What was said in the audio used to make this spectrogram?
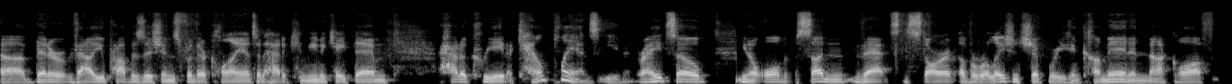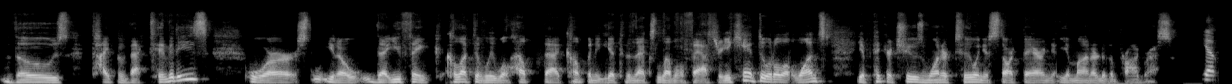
uh, better value propositions for their clients and how to communicate them how to create account plans even right so you know all of a sudden that's the start of a relationship where you can come in and knock off those type of activities or you know that you think collectively will help that company get to the next level faster you can't do it all at once you pick or choose one or two and you start there and you monitor the progress Yep.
